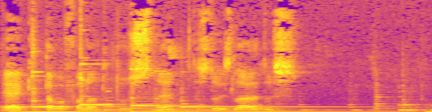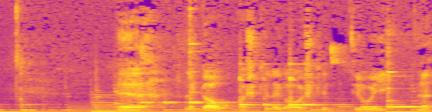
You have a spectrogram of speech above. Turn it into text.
É, que estava falando dos, né, dos dois lados. É, legal, acho que legal, acho que deu aí, né?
